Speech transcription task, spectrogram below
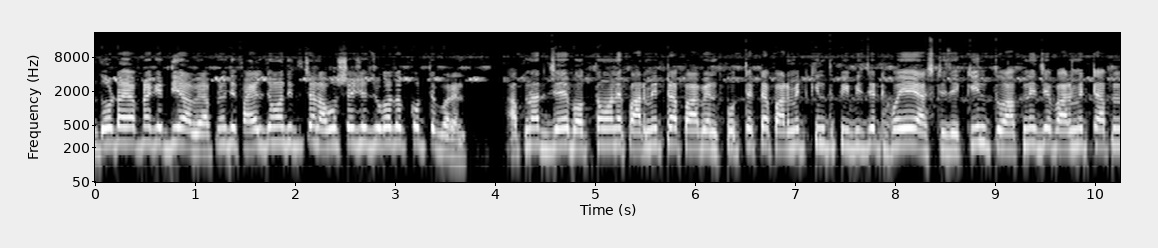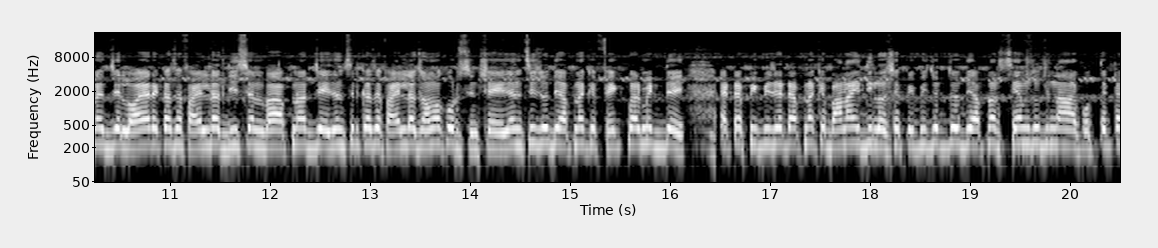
দুটাই আপনাকে দেওয়া হবে। আপনি যদি ফাইল জমা দিতে চান, অবশ্যই সে যোগাযোগ করতে পারেন। আপনার যে বর্তমানে পারমিটটা পাবেন, প্রত্যেকটা পারমিট কিন্তু পিভিজেড হয়েই আসতেছে। কিন্তু আপনি যে পারমিটটা আপনার যে লয়ারের কাছে ফাইলটা দিয়েছেন বা আপনার যে এজেন্সির কাছে ফাইলটা জমা করছেন, সেই এজেন্সি যদি আপনাকে ফেক পারমিট দেয়, একটা পিপিজেড আপনাকে বানাই দিল সে পিপিজেড যদি আপনার সেম যদি না হয়, প্রত্যেকটা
